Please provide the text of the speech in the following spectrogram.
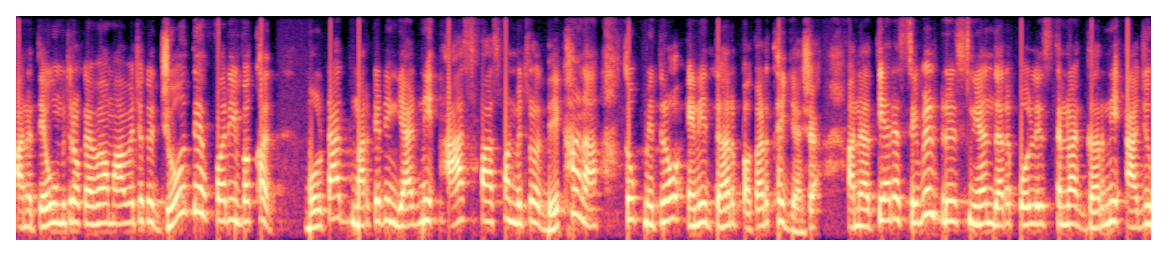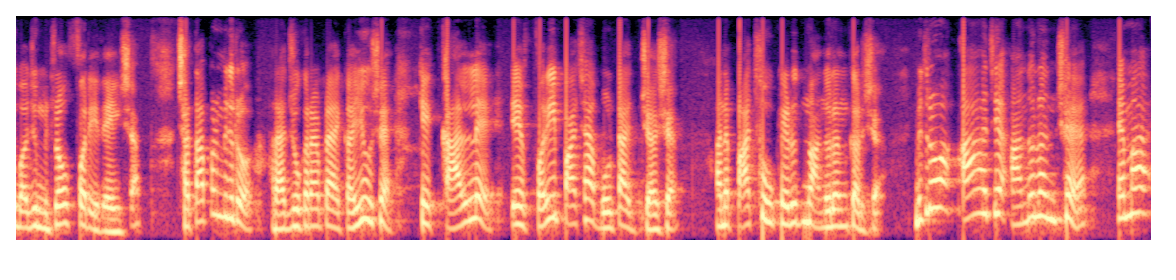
અને તેવું મિત્રો કહેવામાં આવે છે કે જો તે ફરી વખત બોટાદ માર્કેટિંગ યાર્ડની આસપાસ પણ મિત્રો દેખાણા, તો મિત્રો એની ધરપકડ થઈ જશે. અને અત્યારે સિવિલ ડ્રેસની અંદર પોલીસ તેમના ઘરની આજુબાજુ મિત્રો ફરી રહી છે. છતાં પણ મિત્રો રાજુ કરાપડાએ કહ્યું છે કે કાલે એ ફરી પાછા બોટાદ જશે અને પાછું ખેડૂતનું આંદોલન કરશે. મિત્રો, આ જે આંદોલન છે, એમાં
